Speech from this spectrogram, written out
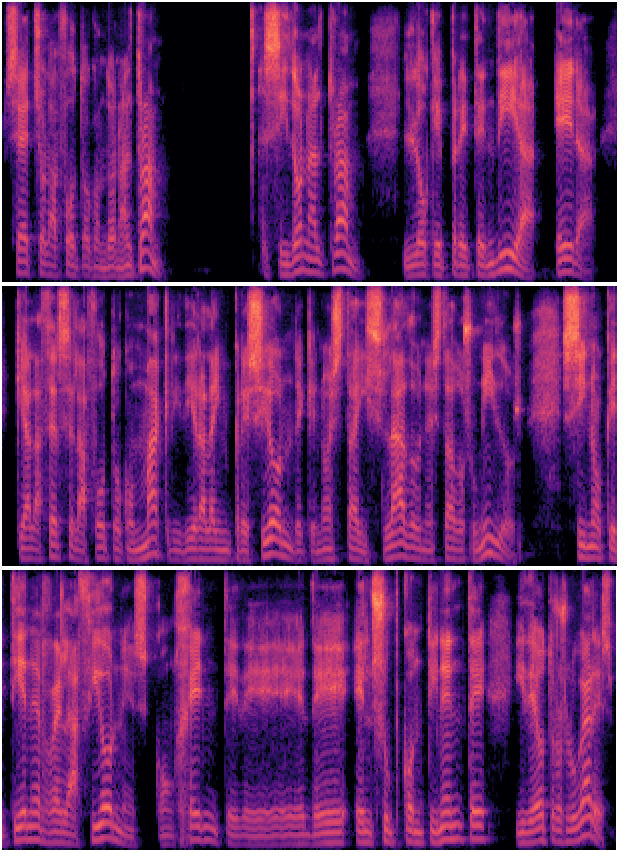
se ha hecho la foto con Donald Trump. Si Donald Trump lo que pretendía era que al hacerse la foto con Macri diera la impresión de que no está aislado en Estados Unidos, sino que tiene relaciones con gente del de, subcontinente y de otros lugares,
